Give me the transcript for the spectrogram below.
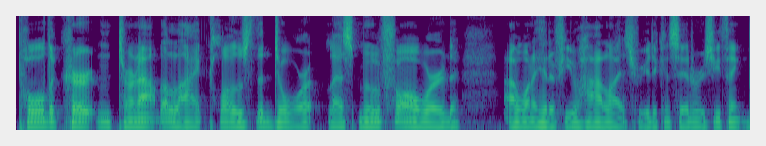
Pull the curtain, turn out the light, close the door. Let's move forward. I want to hit a few highlights for you to consider as you think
